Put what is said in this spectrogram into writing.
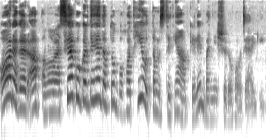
और अगर आप अमावस्या को करते हैं, तब तो बहुत ही उत्तम स्थितियाँ आपके लिए बननी शुरू हो जाएगी।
